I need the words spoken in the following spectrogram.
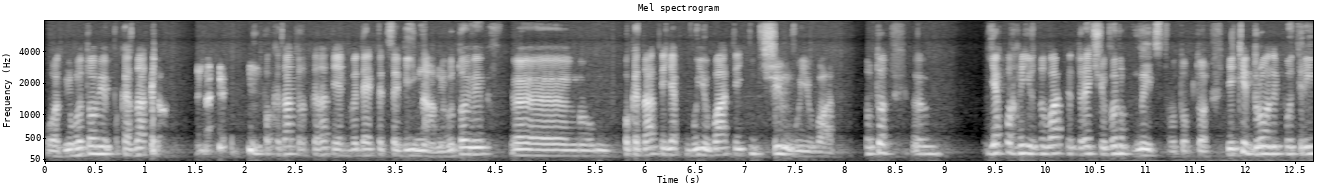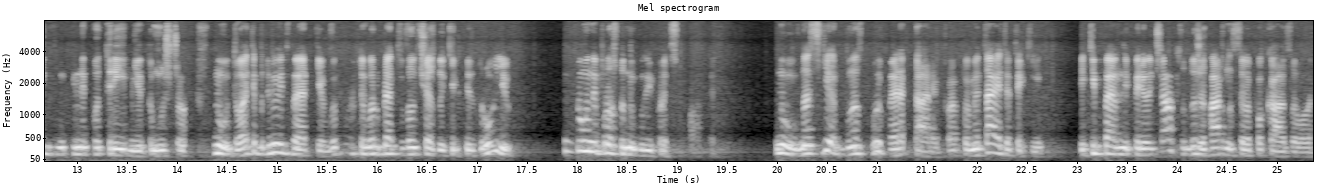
От ми готові показати. Показати, розказати, як ведеться ця війна. Ми готові е, показати, як воювати і чим воювати. Тобто, е, як організувати, до речі, виробництво, тобто які дрони потрібні, які не потрібні, тому що ну давайте будемо відверті. Ви будете виробляти величезну кількість дронів, ну вони просто не будуть працювати. Ну, в нас є, у нас були перектари, пам'ятаєте такі, які певний період часу дуже гарно себе показували.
